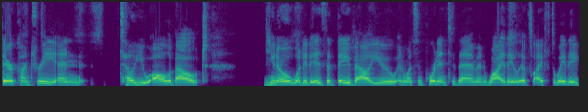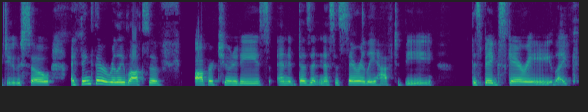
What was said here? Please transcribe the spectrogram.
their country and tell you all about you know what it is that they value and what's important to them and why they live life the way they do so i think there are really lots of opportunities and it doesn't necessarily have to be this big scary like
